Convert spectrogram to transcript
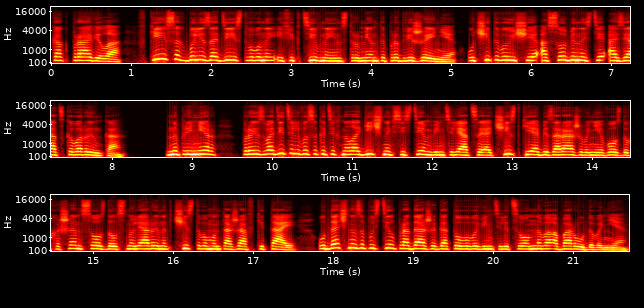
Как правило, в кейсах были задействованы эффективные инструменты продвижения, учитывающие особенности азиатского рынка. Например, производитель высокотехнологичных систем вентиляции очистки и обеззараживания воздуха Шен создал с нуля рынок чистого монтажа в Китае, удачно запустил продажи готового вентиляционного оборудования.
